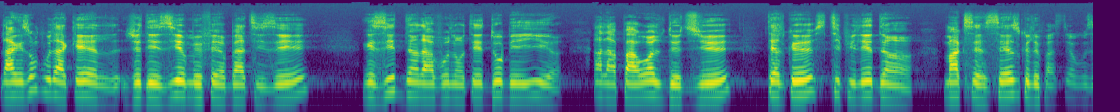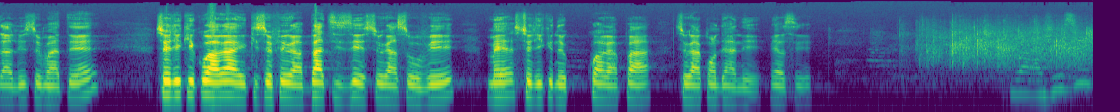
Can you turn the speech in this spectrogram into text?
La raison pour laquelle je désire me faire baptiser réside dans la volonté d'obéir à la parole de Dieu telle que stipulée dans Marc 16, que le pasteur vous a lu ce matin. Celui qui croira et qui se fera baptiser sera sauvé, mais celui qui ne croira pas sera condamné. Merci. Gloire à Jésus.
